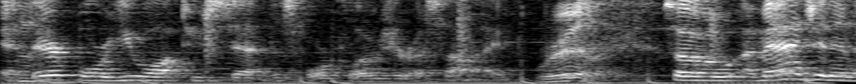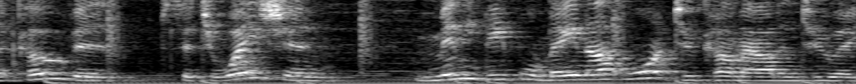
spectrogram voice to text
and hmm. therefore you ought to set this foreclosure aside. Really? So imagine in a COVID situation, many people may not want to come out into a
